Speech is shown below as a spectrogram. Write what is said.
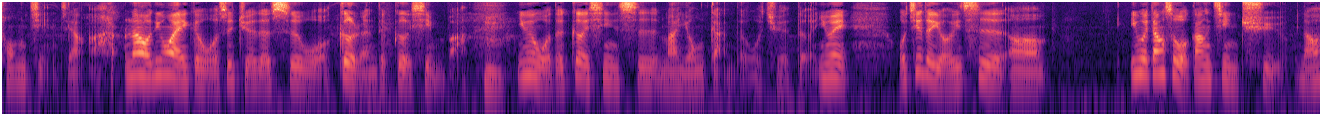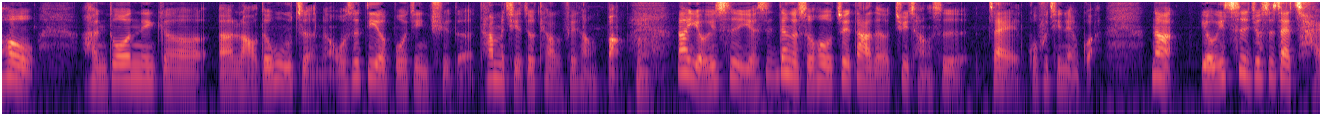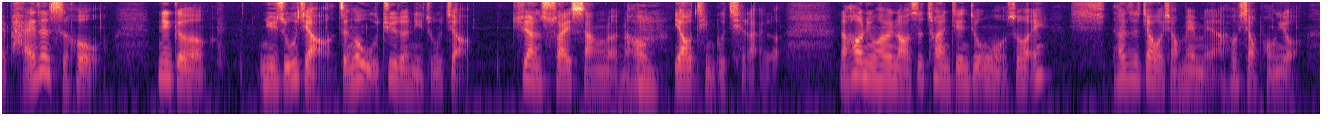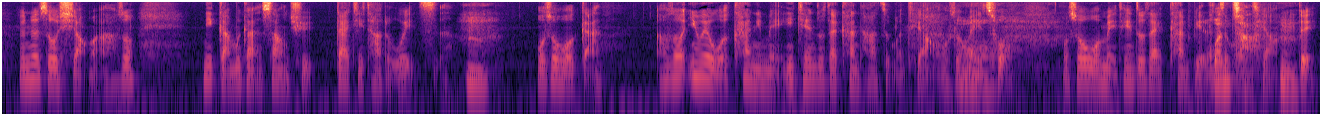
憧憬这样啊，那另外一个我是觉得是我个人的个性吧，嗯，因为我的个性是蛮勇敢的，我觉得，因为我记得有一次，呃，因为当时我刚进去，然后很多那个呃老的舞者呢，我是第二波进去的，他们其实都跳的非常棒，嗯，那有一次也是那个时候最大的剧场是在国父纪念馆，那有一次就是在彩排的时候，那个。女主角整个舞剧的女主角居然摔伤了，然后腰挺不起来了。然后林华明老师突然间就问我说：“哎，他是叫我小妹妹啊，或小朋友，因为那时候小嘛。”他说：“你敢不敢上去代替他的位置？”嗯，我说我敢。他说：“因为我看你每一天都在看他怎么跳。”我说：“没错。”我说：“我每天都在看别人怎么跳。”对。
